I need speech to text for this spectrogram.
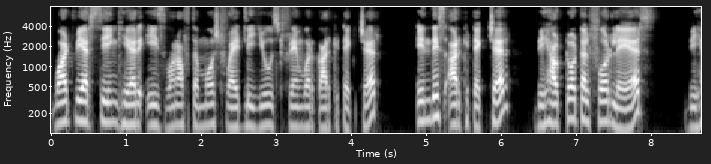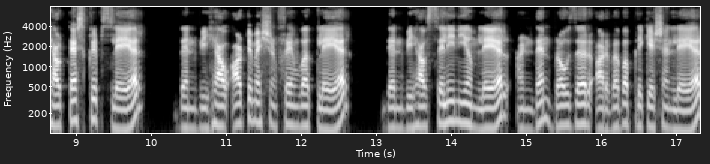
What we are seeing here is one of the most widely used framework architecture. In this architecture, we have total four layers. We have test scripts layer, then we have automation framework layer, then we have Selenium layer and then browser or web application layer.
